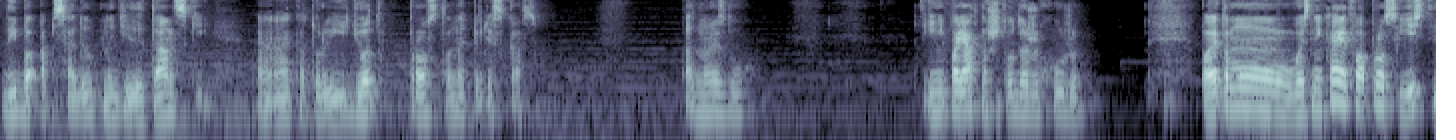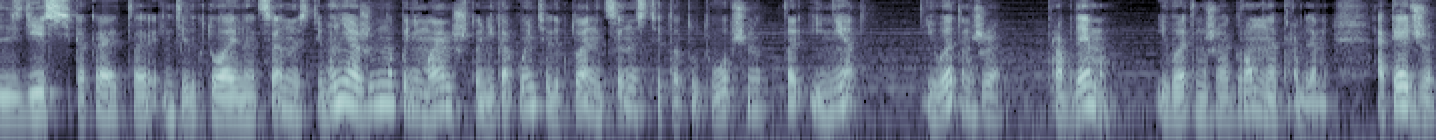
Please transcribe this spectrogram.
Либо абсолютно дилетантский, э, который идет просто на пересказ. Одно из двух. И непонятно, что даже хуже. Поэтому возникает вопрос, есть ли здесь какая-то интеллектуальная ценность. И мы неожиданно понимаем, что никакой интеллектуальной ценности-то тут, в общем-то, и нет. И в этом же проблема. И в этом же огромная проблема. Опять же,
